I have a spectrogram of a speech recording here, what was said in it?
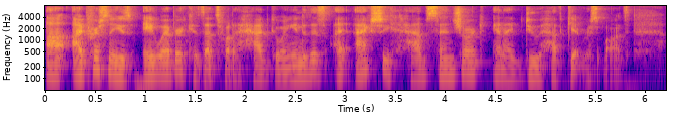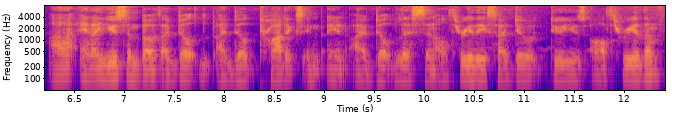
uh, I personally use Aweber because that's what I had going into this. I actually have SendShark and I do have GetResponse, uh, and I use them both. I built I built products in, in I built lists in all three of these, so I do do use all three of them.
